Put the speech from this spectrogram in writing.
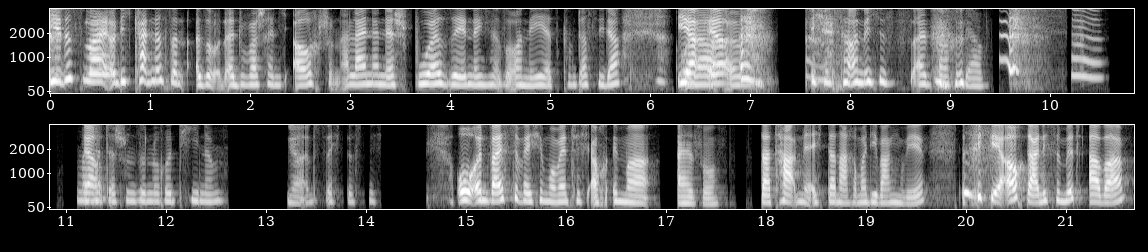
Jedes Mal, und ich kann das dann, also oder du wahrscheinlich auch schon allein an der Spur sehen, denke ich mir so, oh nee, jetzt kommt das wieder. Ja, Oder, ja. Ähm, ich weiß auch nicht, es ist einfach, ja. Man Ja. hat da schon so eine Routine. Ja, das ist echt lustig. Oh, und weißt du, welche Momente ich auch immer, also, da taten mir echt danach immer die Wangen weh. Das kriegt ihr auch gar nicht so mit, aber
